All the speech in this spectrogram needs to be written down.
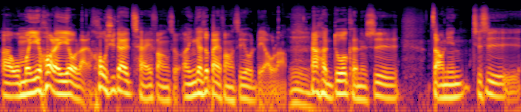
呃，我们也后来也有来，后续在采访的时候，呃，应该说拜访时有聊了。嗯，那很多可能是早年就是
